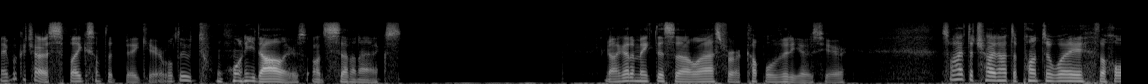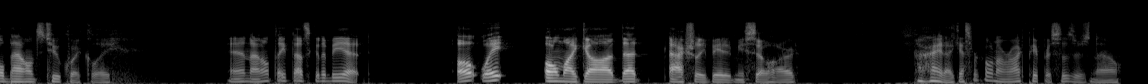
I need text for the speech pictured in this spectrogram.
Maybe we could try to spike something big here. We'll do $20 on 7x. You know, I gotta make this uh, last for a couple of videos here. So I have to try not to punt away the whole balance too quickly. And I don't think that's going to be it. Oh, wait. Oh my god, that actually baited me so hard. Alright, I guess we're going on rock, paper, scissors now.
